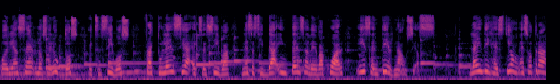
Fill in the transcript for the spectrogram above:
podrían ser los eructos excesivos, fractulencia excesiva, necesidad intensa de evacuar y sentir náuseas. La indigestión es otra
